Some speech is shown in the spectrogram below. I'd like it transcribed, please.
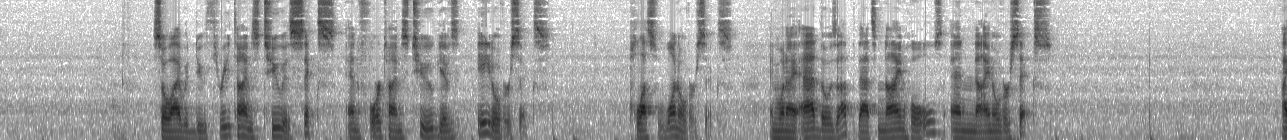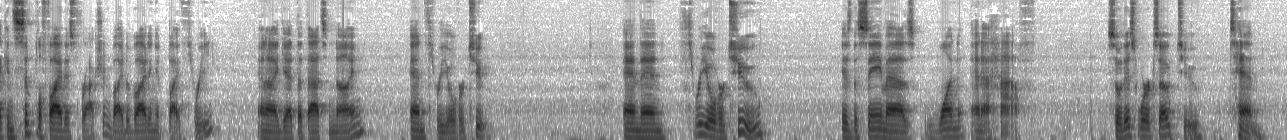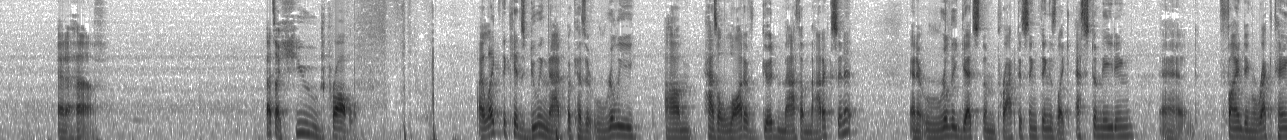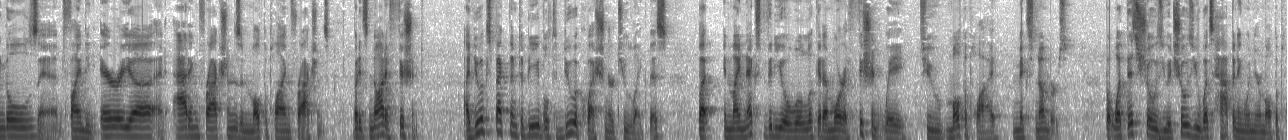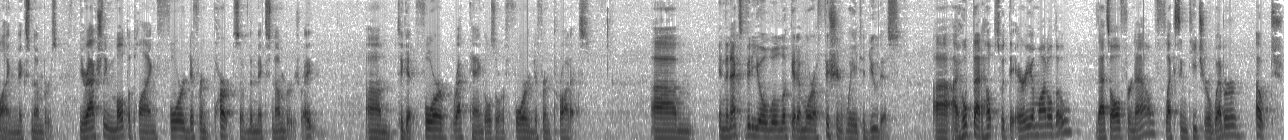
So I would do 3 times 2 is 6, and 4 times 2 gives 8 over 6, plus 1 over 6. And when I add those up, that's 9 wholes and 9 over 6. I can simplify this fraction by dividing it by 3, and I get that that's 9 and 3 over 2. And then 3 over 2 is the same as one and a half. So this works out to 10 and a half. That's a huge problem. I like the kids doing that because it really um, has a lot of good mathematics in it. And it really gets them practicing things like estimating and finding rectangles and finding area and adding fractions and multiplying fractions. But it's not efficient. I do expect them to be able to do a question or two like this, but in my next video, we'll look at a more efficient way to multiply mixed numbers. But what this shows you, it shows you what's happening when you're multiplying mixed numbers. You're actually multiplying four different parts of the mixed numbers, right? Um, to get four rectangles or four different products. Um, in the next video, we'll look at a more efficient way to do this. Uh, I hope that helps with the area model, though. That's all for now. Flexing Teacher Weber, out.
